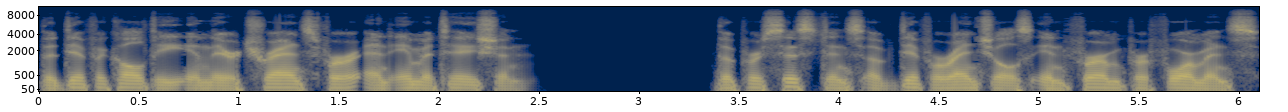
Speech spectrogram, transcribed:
the difficulty in their transfer and imitation. The persistence of differentials in firm performance,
